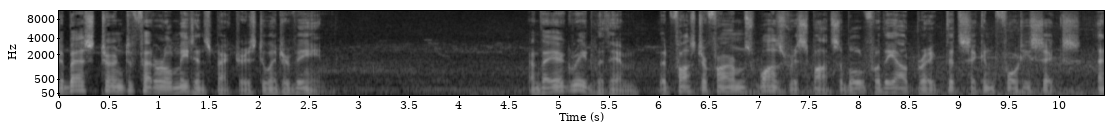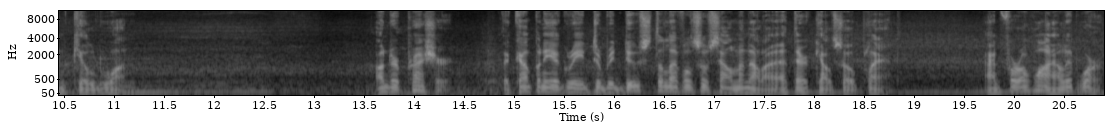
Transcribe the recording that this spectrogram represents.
DeBess turned to federal meat inspectors to intervene. And they agreed with him that Foster Farms was responsible for the outbreak that sickened 46 and killed one. Under pressure, the company agreed to reduce the levels of salmonella at their Kelso plant. And for a while it worked.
